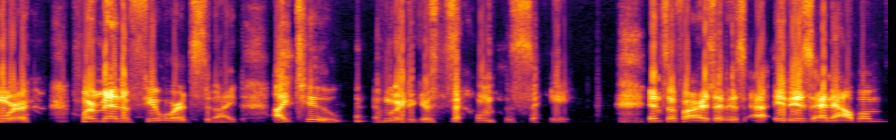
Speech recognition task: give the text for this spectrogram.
We're we're men of few words tonight. I too am going to give this album a C. Insofar as it is, it is an album,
